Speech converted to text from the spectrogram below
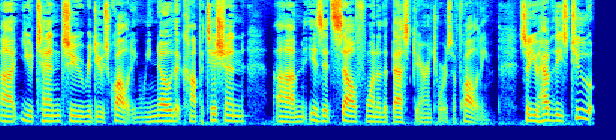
uh, you tend to reduce quality. We know that competition um, is itself one of the best guarantors of quality. So you have these two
